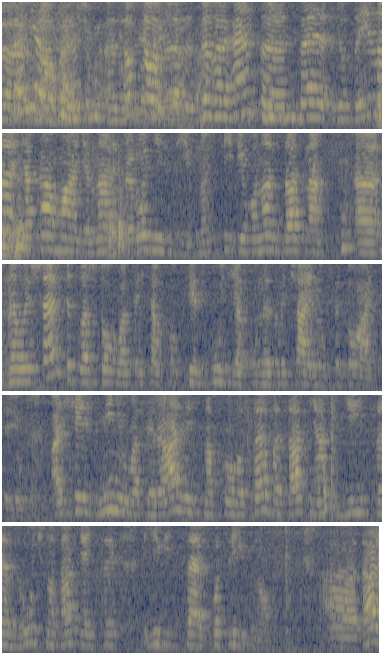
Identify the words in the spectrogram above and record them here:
Е, Тобто дивергент е, це людина, яка має надприродні здібності, і вона здатна е, не лише підлаштовуватися під будь-яку незвичайну ситуацію, а ще й змінювати реальність навколо себе так, як їй це зручно, так як їй це потрібно. Да,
